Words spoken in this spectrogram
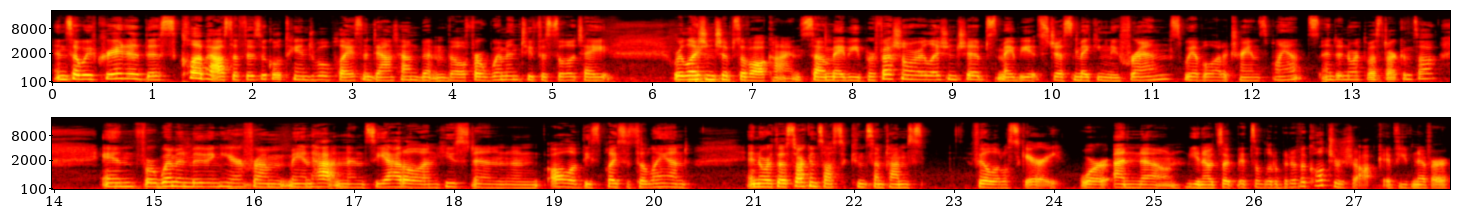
And so we've created this clubhouse, a physical, tangible place in downtown Bentonville for women to facilitate relationships of all kinds. So maybe professional relationships, maybe it's just making new friends. We have a lot of transplants into Northwest Arkansas. And for women moving here from Manhattan and Seattle and Houston and all of these places to land in Northwest Arkansas can sometimes feel a little scary or unknown. You know, it's a it's a little bit of a culture shock if you've never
